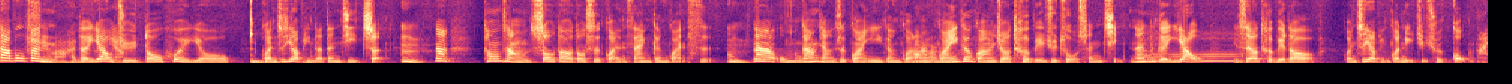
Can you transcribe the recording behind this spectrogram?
大部分的药局都会有管制药品的登记证。嗯，那。通常收到都是管三跟管四，嗯，那我们刚刚讲的是管一跟管二，管一跟管二就要特别去做申请，那那个药也是要特别到管制药品管理局去购买，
